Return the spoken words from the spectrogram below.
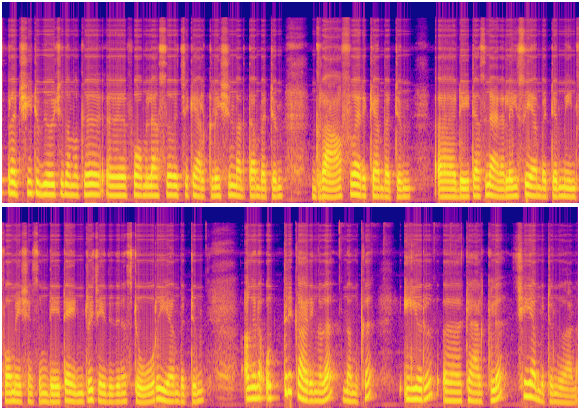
സ്പ്രെഡ്ഷീറ്റ് ഉപയോഗിച്ച് നമുക്ക് ഫോമുലാസ് വെച്ച് കാൽക്കുലേഷൻ നടത്താൻ പറ്റും ഗ്രാഫ് വരയ്ക്കാൻ പറ്റും ഡേറ്റാസിനെ അനലൈസ് ചെയ്യാൻ പറ്റും ഇൻഫോർമേഷൻസും ഡേറ്റ എൻട്രി ചെയ്ത് ഇതിനെ സ്റ്റോർ ചെയ്യാൻ പറ്റും. അങ്ങനെ ഒത്തിരി കാര്യങ്ങൾ നമുക്ക് ഈ ഒരു കാൽക്കിൽ ചെയ്യാൻ പറ്റുന്നതാണ്.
